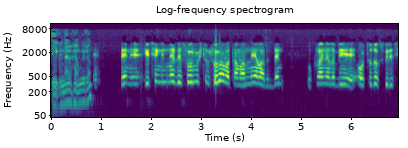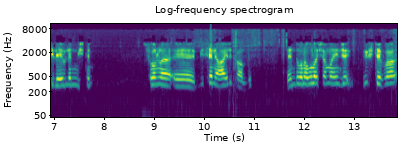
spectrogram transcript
İyi günler efendim buyurun. Ben e, geçen günlerde sormuştum soru ama tam anlayamadım. Ben Ukraynalı bir Ortodoks birisiyle evlenmiştim. Sonra e, bir sene ayrı kaldık. Ben de ona ulaşamayınca üç defa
